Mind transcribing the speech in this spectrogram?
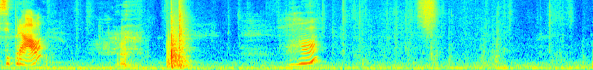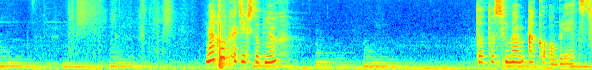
si prál? Aha. Na koľkatých stupňoch? Toto si mám ako obliecť?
